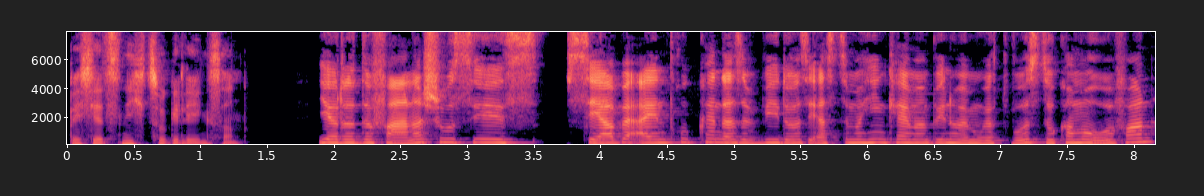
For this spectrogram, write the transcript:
bis jetzt nicht so gelegen sind? Ja, der Tofana-Schuss ist sehr beeindruckend. Also wie ich da das erste Mal hingekommen bin, habe ich mir gedacht, was, da kann man runterfahren,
